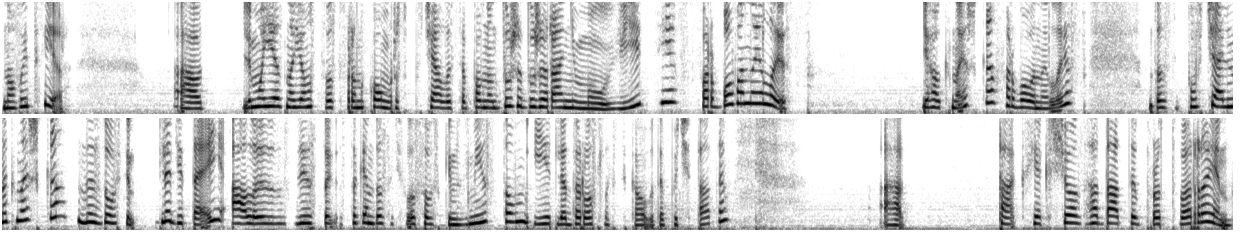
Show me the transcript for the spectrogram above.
новий твір. А для моє знайомство з Франком розпочалося, певно, дуже-дуже ранньому віці фарбований лис. Його книжка Фарбований лис. Повчальна книжка, не зовсім для дітей, але з, з таким досить філософським змістом, і для дорослих цікаво буде почитати. А, Так, якщо згадати про тварин,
